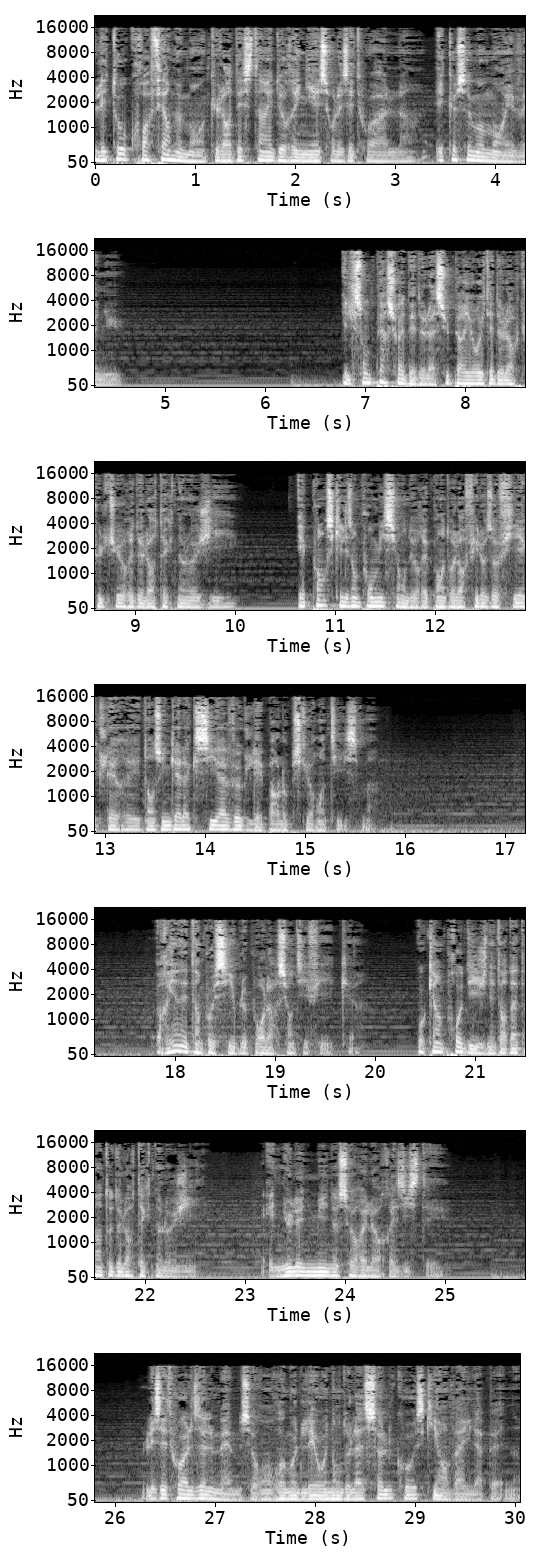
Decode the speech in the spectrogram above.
Les taux croient fermement que leur destin est de régner sur les étoiles et que ce moment est venu. Ils sont persuadés de la supériorité de leur culture et de leur technologie et pensent qu'ils ont pour mission de répandre leur philosophie éclairée dans une galaxie aveuglée par l'obscurantisme. Rien n'est impossible pour leurs scientifiques. Aucun prodige n'est hors d'atteinte de leur technologie, et nul ennemi ne saurait leur résister les étoiles elles-mêmes seront remodelées au nom de la seule cause qui envahit la peine.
